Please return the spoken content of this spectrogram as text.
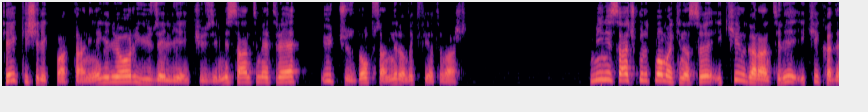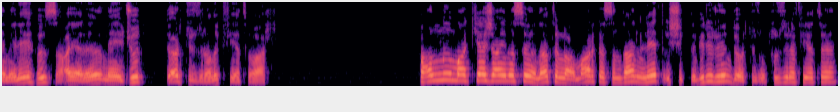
Tek kişilik battaniye geliyor 150'ye 220 santimetre 390 liralık fiyatı var. Mini saç kurutma makinesi 2 yıl garantili 2 kademeli hız ayarı mevcut 400 liralık fiyatı var. Fanlı makyaj aynası Natırla markasından led ışıklı bir ürün 430 lira fiyatı.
